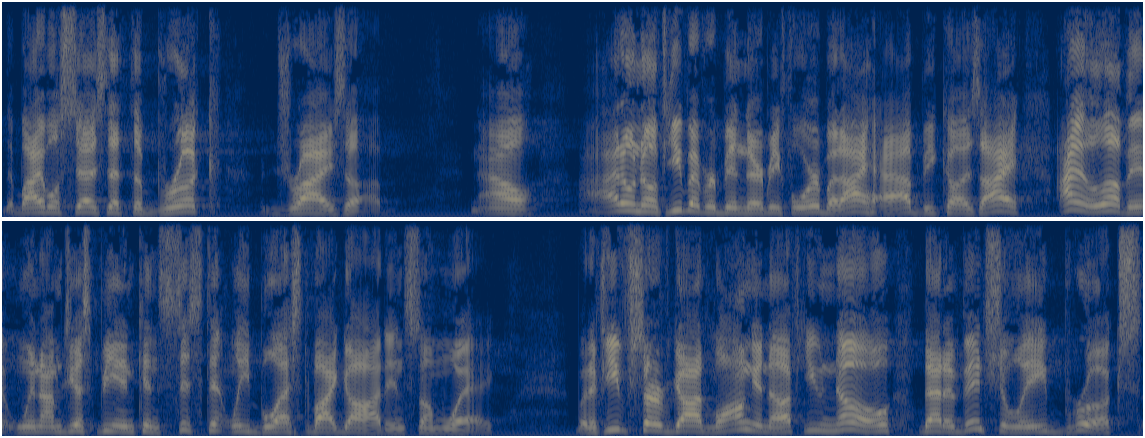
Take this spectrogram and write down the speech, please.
the Bible says that the brook dries up. Now, I don't know if you've ever been there before, but I have because I, I love it when I'm just being consistently blessed by God in some way. But if you've served God long enough, you know that eventually brooks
